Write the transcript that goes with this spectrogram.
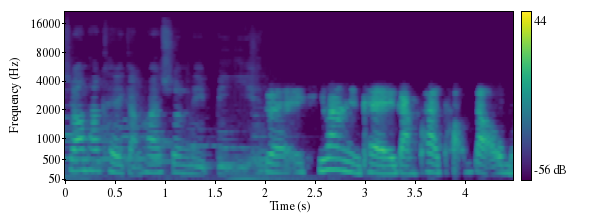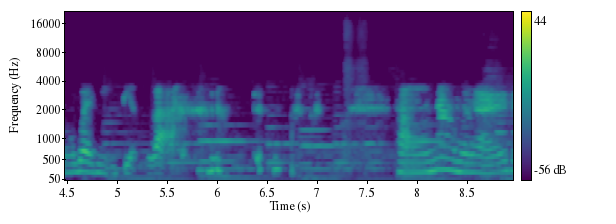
希望他可以赶快顺利毕业。对，希望你可以赶快考到，我们为你点蜡。好，那我们来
